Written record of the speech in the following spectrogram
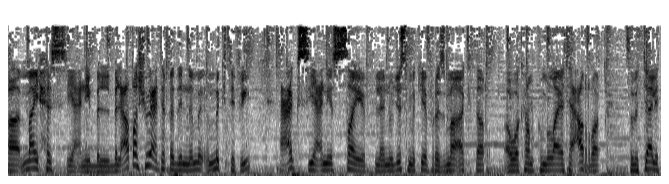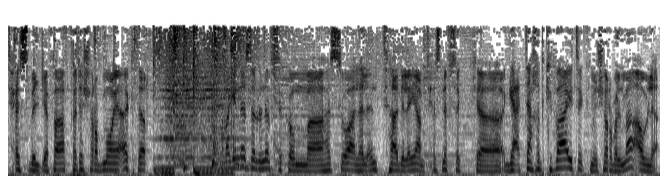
آه، ما يحس يعني بالعطش ويعتقد إنه مكتفي عكس يعني الصيف لأنه جسمك يفرز ماء أكثر أو أكرمكم الله يتعرق فبالتالي تحس بالجفاف فتشرب موية أكثر فقلنا اسألوا نفسكم آه، هالسؤال هل أنت هذه الأيام تحس نفسك قاعد تاخذ كفايتك من شرب الماء أو لا؟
